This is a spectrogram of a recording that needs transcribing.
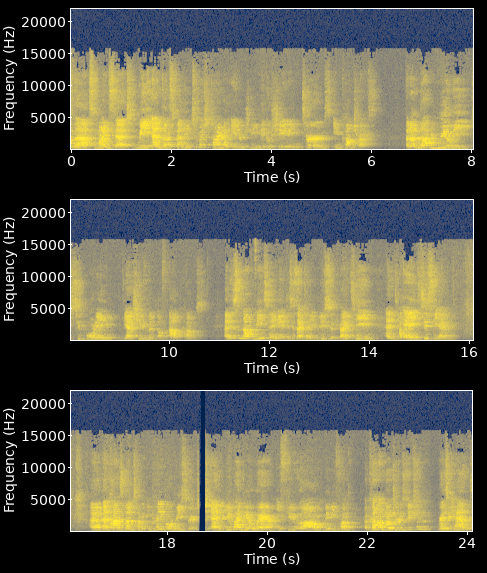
of that mindset, we end up spending too much time and energy negotiating terms in contracts that are not really supporting the achievement of outcomes. And this is not me saying it, this is actually research by team and ACCM uh, that has done some incredible research. And you might be aware, if you are maybe from a common law jurisdiction, raise your hand.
